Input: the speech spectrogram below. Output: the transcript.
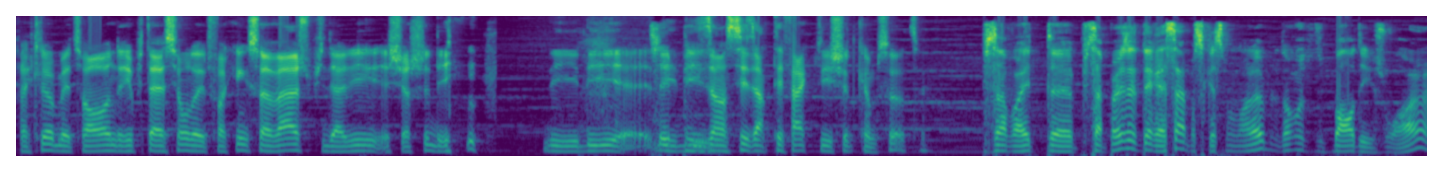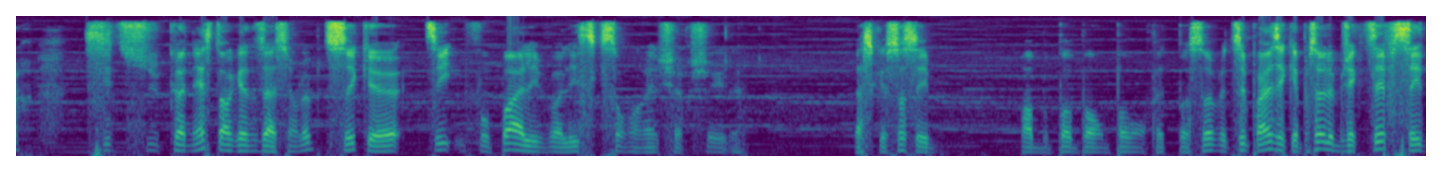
Fait que là, ben, tu vas avoir une réputation d'être fucking sauvage, puis d'aller chercher des, des, des anciens artefacts, des shit comme ça, tu sais. Puis ça va être, euh, puis ça peut être intéressant parce qu'à ce moment-là, donc du bord des joueurs, si tu connais cette organisation-là, puis tu sais que, tu sais, il faut pas aller voler ce qu'ils sont en train de chercher là, parce que ça c'est pas, pas bon, pas bon, faites pas ça. Mais tu sais, le problème c'est qu'après ça, l'objectif c'est,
